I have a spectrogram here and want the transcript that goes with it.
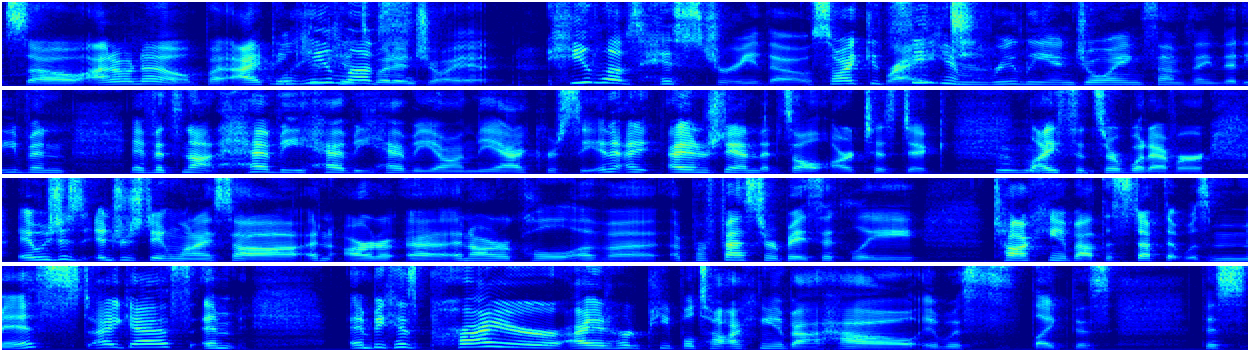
So i don't know but i think Well, he kids loves- would enjoy it he loves history though so i could see him really enjoying something that even if it's not heavy heavy heavy on the accuracy and i, I understand that it's all artistic Mm-hmm. license or whatever it was just interesting when i saw an art uh, an article of a, a professor basically talking about the stuff that was missed i guess and and because prior i had heard people talking about how it was like this this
